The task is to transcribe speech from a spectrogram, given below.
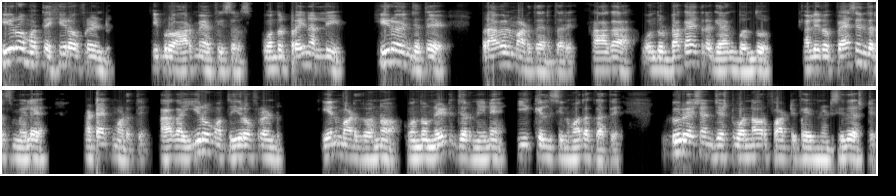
ಹೀರೋ ಮತ್ತೆ ಹೀರೋ ಫ್ರೆಂಡ್ ಇಬ್ರು ಆರ್ಮಿ ಆಫೀಸರ್ಸ್ ಒಂದು ಟ್ರೈನ್ ಅಲ್ಲಿ ಹೀರೋಯಿನ್ ಜೊತೆ ಟ್ರಾವೆಲ್ ಮಾಡ್ತಾ ಇರ್ತಾರೆ. ಆಗ ಒಂದು ಡಕಾಯತ್ರ ಗ್ಯಾಂಗ್ ಬಂದು ಅಲ್ಲಿರೋ ಪ್ಯಾಸೆಂಜರ್ಸ್ ಮೇಲೆ ಅಟ್ಯಾಕ್ ಮಾಡುತ್ತೆ. ಆಗ ಹೀರೋ ಮತ್ತು ಹೀರೋ ಫ್ರೆಂಡ್ ಏನ್ ಮಾಡಿದ್ರು ಅನ್ನೋ ಒಂದು ನೈಟ್ ಜರ್ನಿನೇ ಈ ಕಿಲ್ ಸಿನಿಮಾದ ಕತೆ. Duration just one hour forty five minutes ಇದೆ ಅಷ್ಟೇ.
